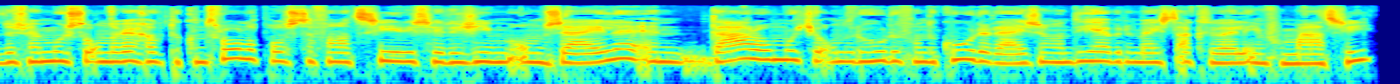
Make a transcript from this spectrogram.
dus wij moesten onderweg ook de controleposten van het Syrische regime omzeilen. En daarom moet je onder de hoede van de Koerden reizen, want die hebben de meest actuele informatie.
